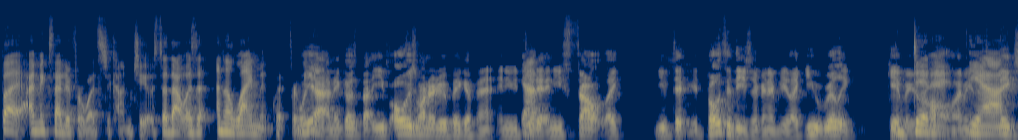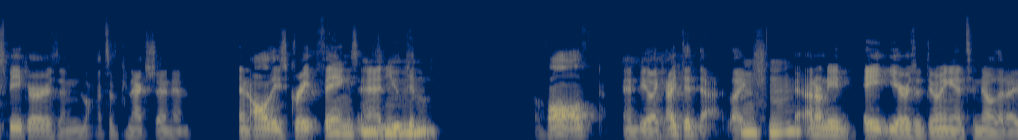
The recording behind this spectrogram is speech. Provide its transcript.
but I'm excited for what's to come too. So, that was an alignment quit for well, me. Yeah. And it goes back, you've always wanted to do a big event and you did it and you felt like you did, both of these are going to be like, you really give it your all. I mean, yeah. big speakers and lots of connection and and all these great things, and mm-hmm. you can mm-hmm. evolve and be like, I did that. Like, mm-hmm. I don't need eight years of doing it to know that I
